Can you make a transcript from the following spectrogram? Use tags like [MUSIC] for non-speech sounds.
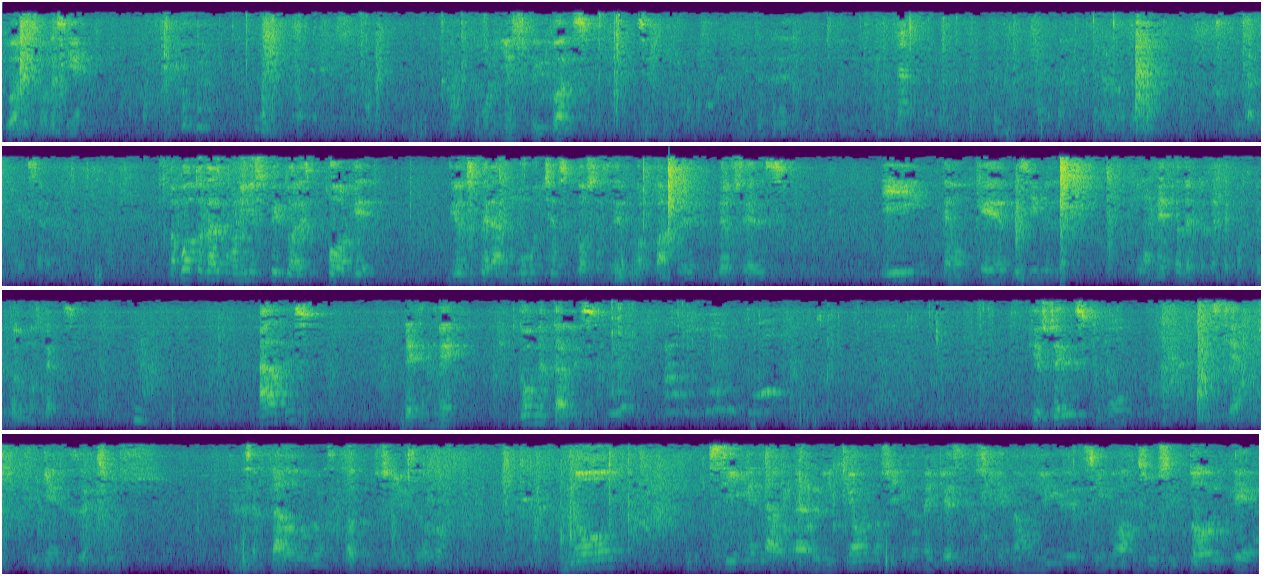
espirituales o recién. Como niños espirituales. Sí. No puedo tratar como niños espirituales porque Dios espera muchas cosas de, por parte de, de ustedes y tengo que decirles la, neta de repente con respecto a algunos temas. Antes, déjenme comentarles que ustedes como cristianos, creyentes de Jesús, han aceptado, lo han aceptado como su Señor y Salvador, no siguen a una religión, no siguen a una iglesia, no siguen a un líder, sino a Jesús. Y todo lo que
